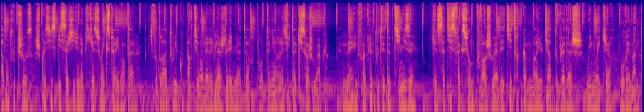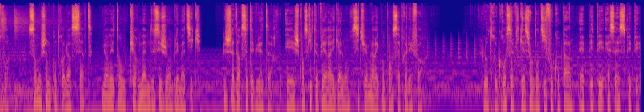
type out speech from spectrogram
Avant toute chose, je précise qu'il s'agit d'une application expérimentale. Il faudra à tous les coups partir dans les réglages de l'émulateur pour obtenir un résultat qui soit jouable. Mais une fois que le tout est optimisé, quelle satisfaction de pouvoir jouer à des titres comme Mario Kart Double Dash, Wind Waker ou Rayman 3. Sans motion controller certes, mais en étant au cœur même de ces jeux emblématiques. J'adore cet émulateur, et je pense qu'il te plaira également si tu aimes la récompense après l'effort. L'autre grosse application dont il faut qu'on parle est PPSSPP,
